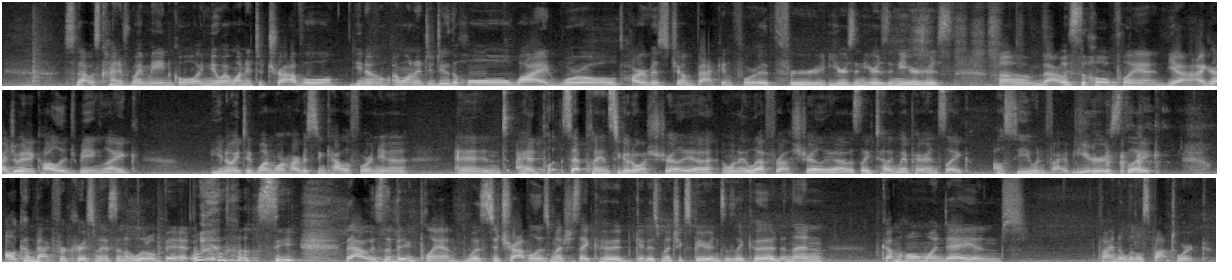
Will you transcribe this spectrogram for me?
So that was kind of my main goal. I knew I wanted to travel, you know, I wanted to do the whole wide world harvest jump back and forth for years and years and years. Um, that was the whole plan. Yeah, I graduated college being like, you know, I did one more harvest in California and I had pl- set plans to go to Australia. And when I left for Australia, I was like telling my parents, like, I'll see you in five years. like, I'll come back for Christmas in a little bit. we'll see. That was the big plan, was to travel as much as I could, get as much experience as I could, and then come home one day and find a little spot to work.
